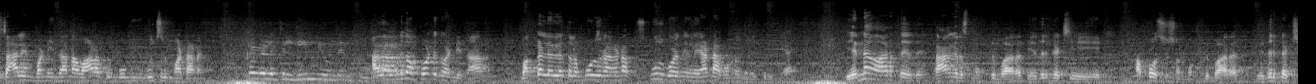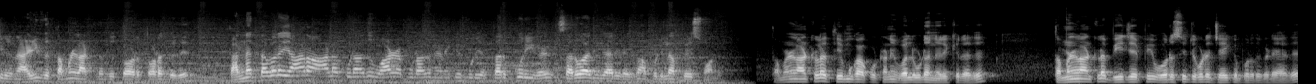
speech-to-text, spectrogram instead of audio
ஸ்டாலின் பண்ணியிருந்தான்னா வானத்துக்கு பூமிக்கு குச்சிருக்க மாட்டானுங்க மக்கள் வெள்ளத்தில் வந்தேன்னு சொன்னாங்க. அதை அப்படி தான் போட்டுக்க வேண்டியதான் மக்கள் வெள்ளத்தில் மூழ்குறாங்கன்னா ஸ்கூல் குழந்தைங்களை ஏன்டா கொண்டு வந்து நிறுத்துறீங்க? என்ன வார்த்தை இது? காங்கிரஸ் முக்தி பாரத் எதிர்க்கட்சி அப்போசிஷன் முக்தி பாரத் எதிர்க்கட்சிகளின் அழிவு தமிழ்நாட்டிலேருந்து தொட தொடங்குது. தன்னை தவிர யாரும் ஆளக்கூடாது வாழக்கூடாதுன்னு நினைக்கக்கூடிய தற்கூரிகள் சர்வாதிகாரிகள் தான் அப்படிலாம் பேசுவாங்க. தமிழ்நாட்டில் திமுக கூட்டணி வலுவுடன் இருக்கிறது. தமிழ்நாட்டில் பிஜேபி ஒரு சீட்டு கூட ஜெயிக்க போகிறது கிடையாது.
